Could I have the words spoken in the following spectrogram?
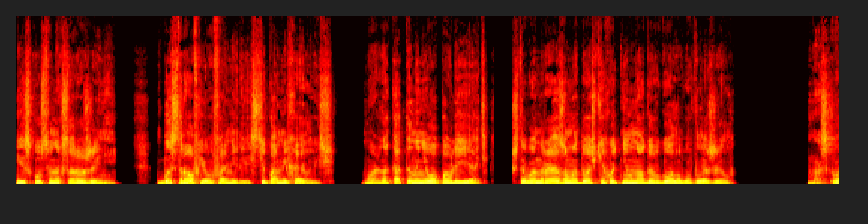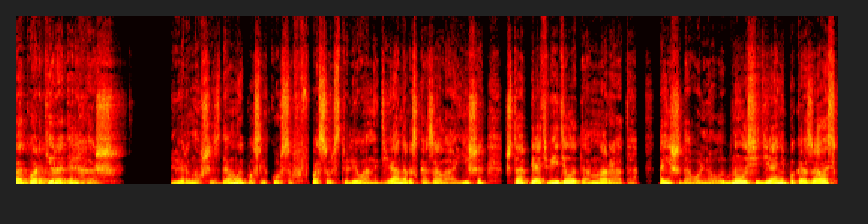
и искусственных сооружений. Быстров его фамилия, Степан Михайлович. Можно как-то на него повлиять, чтобы он разума дочки хоть немного в голову вложил». Москва, квартира Эльхаш. Вернувшись домой после курсов в посольстве Ливана, Диана рассказала Аише, что опять видела там Марата. Аиша довольно улыбнулась, и Диане показалось,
